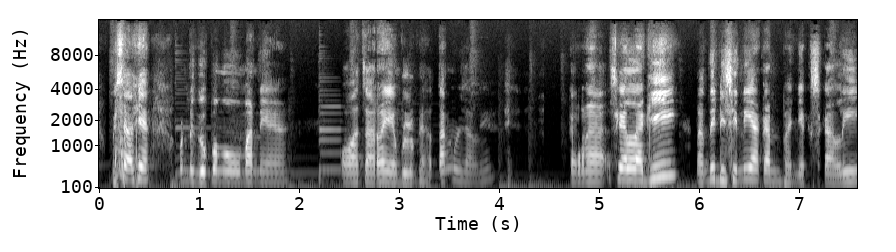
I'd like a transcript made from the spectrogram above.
misalnya menunggu pengumumannya wawancara yang belum datang misalnya. Karena sekali lagi nanti di sini akan banyak sekali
